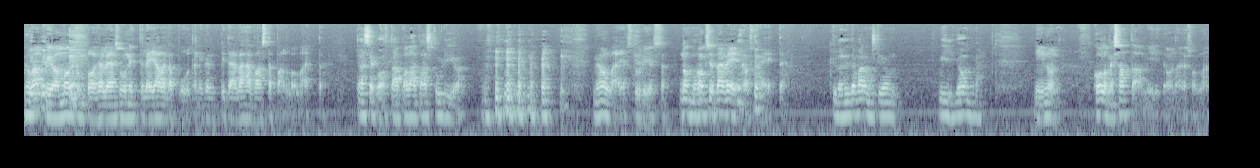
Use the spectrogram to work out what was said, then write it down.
lapioa montun pohjalle ja suunnittelee jalkapuuta, niin nyt pitää vähän vastapalloa laittaa. Tässä kohtaa palataan studioon. Me ollaan jo studiossa. No, No. onko jotain veikkausta heittää? Kyllä niitä varmasti on miljoonia. Niin on. 300 miljoonaa, jos ollaan.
